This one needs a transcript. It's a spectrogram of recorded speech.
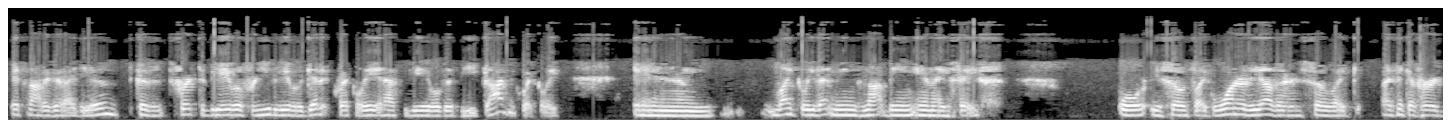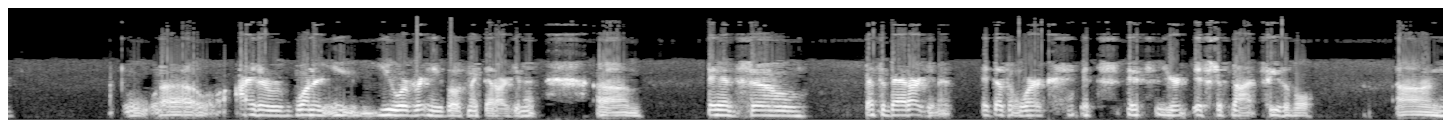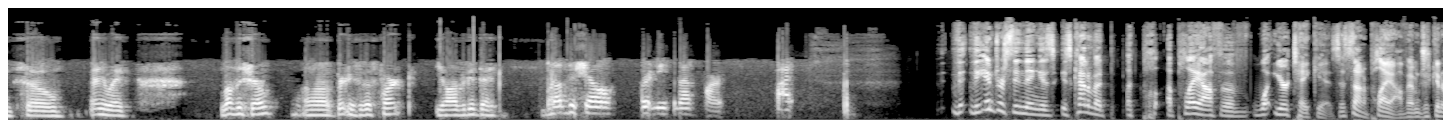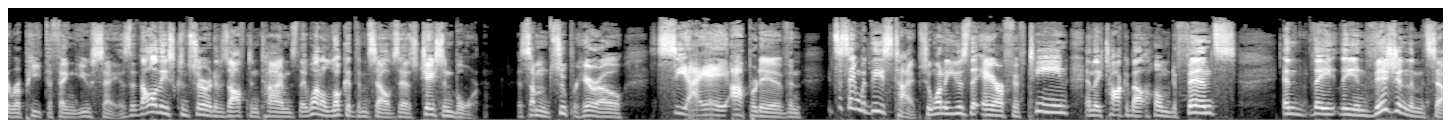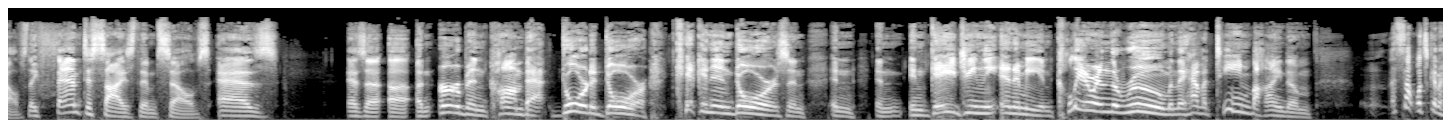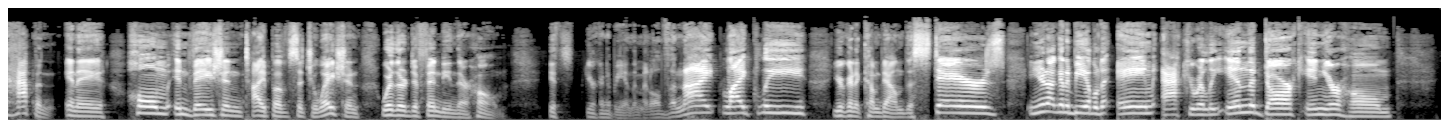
it's not a good idea because for it to be able for you to be able to get it quickly, it has to be able to be gotten quickly, and likely that means not being in a safe. Or so it's like one or the other. So like I think I've heard uh, either one or you, you or Brittany both make that argument. Um, and so that's a bad argument. It doesn't work. It's it's you're it's just not feasible. Um, so anyway, love the show. Uh, Brittany's the best part. Y'all have a good day. Bye. Love the show. Brittany's the best part. The interesting thing is is kind of a, a, a playoff of what your take is. It's not a playoff. I'm just going to repeat the thing you say. Is that all these conservatives oftentimes they want to look at themselves as Jason Bourne, as some superhero, CIA operative, and it's the same with these types who want to use the AR-15 and they talk about home defense and they they envision themselves, they fantasize themselves as as a, a, an urban combat door to door kicking in doors and and and engaging the enemy and clearing the room and they have a team behind them that's not what's going to happen in a home invasion type of situation where they're defending their home. It's you're going to be in the middle of the night likely. You're going to come down the stairs and you're not going to be able to aim accurately in the dark in your home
